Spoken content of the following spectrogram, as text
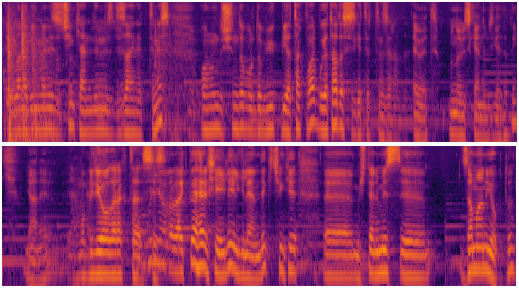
Kullanabilmeniz için kendiniz dizayn ettiniz. Onun dışında burada büyük bir yatak var. Bu yatağı da siz getirttiniz herhalde. Evet, bunu da biz kendimiz getirdik. Yani Yani mobilya olarak da siz... Siz olarak da her şeyle ilgilendik. Çünkü e, müşterimiz e, zamanı yoktu.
